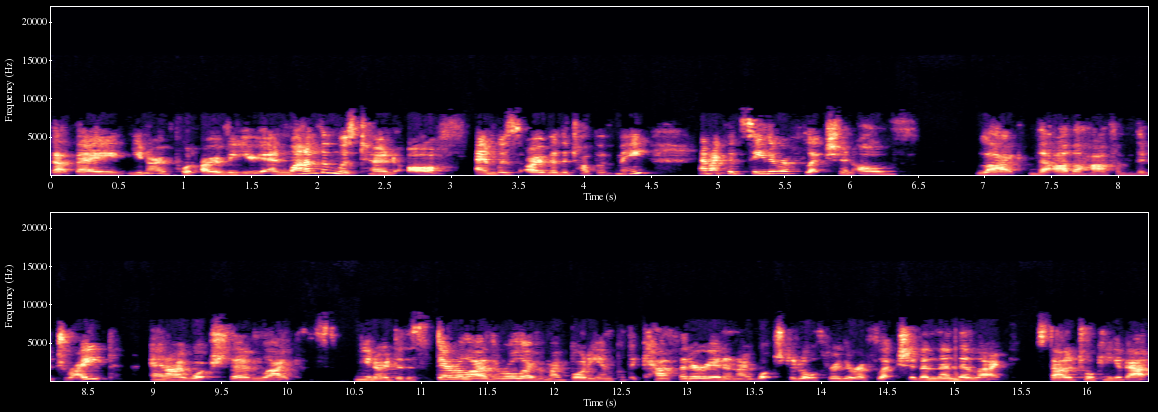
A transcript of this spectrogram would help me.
that they, you know, put over you. And one of them was turned off and was over the top of me. And I could see the reflection of like the other half of the drape. And I watched them like, you know, do the sterilizer all over my body and put the catheter in. And I watched it all through the reflection. And then they're like started talking about,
